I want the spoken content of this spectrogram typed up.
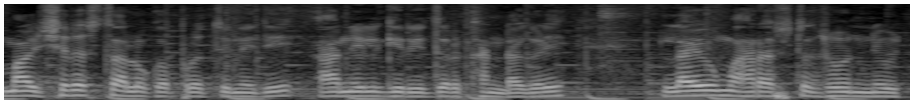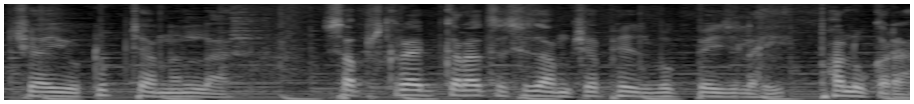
माळशिरस तालुका प्रतिनिधी अनिल गिरीधर खंडागळे लाईव्ह महाराष्ट्र झोन न्यूजच्या यूट्यूब चॅनलला सबस्क्राईब करा तसेच आमच्या फेसबुक पेजलाही फॉलो करा.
